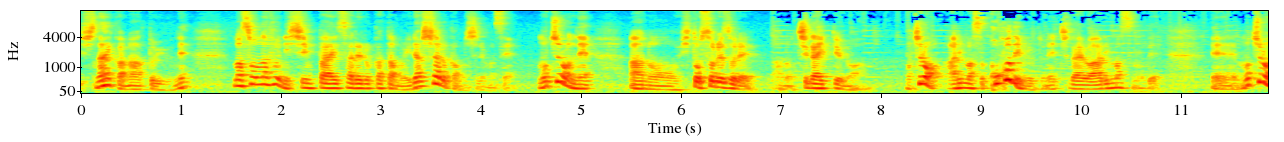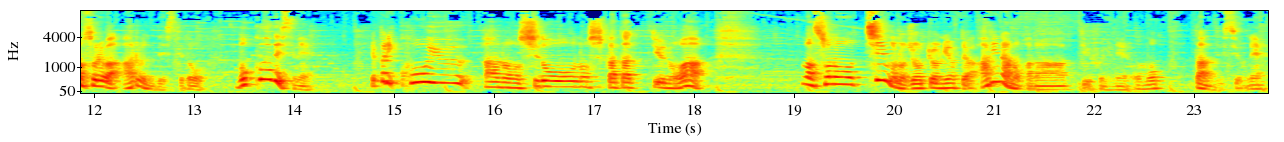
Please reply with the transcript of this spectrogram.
しないかなというね、まあ、そんな風に心配される方もいらっしゃるかもしれません。もちろんねあの人それぞれあの違いっていうのはもちろんあります。ここで見るとね違いはありますので、えー、もちろんそれはあるんですけど僕はですねやっぱりこういうあの指導の仕方っていうのはまあ、そのチームの状況によってはありなのかなっていうふうにね思ったんですよね。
